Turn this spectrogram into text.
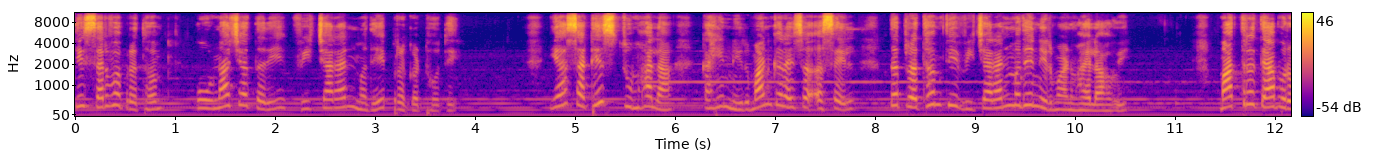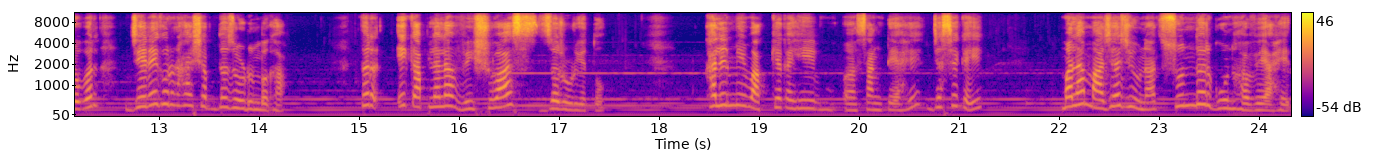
ती सर्वप्रथम कोणाच्या तरी विचारांमध्ये प्रकट होते. यासाठीच तुम्हाला काही निर्माण करायचं असेल तर प्रथम ती विचारांमध्ये निर्माण व्हायला हवी. मात्र त्याबरोबर जेणेकरून हा शब्द जोडून बघा. तर एक आपल्याला विश्वास जरूर येतो. खालील मी वाक्य काही सांगते आहे. जसे काही मला माझ्या जीवनात सुंदर गुण हवे आहेत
